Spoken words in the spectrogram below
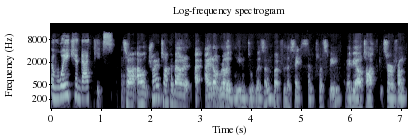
awaken that piece? So I'll try to talk about it. I, I, don't really believe in dualism, but for the sake of simplicity, maybe I'll talk sort of from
